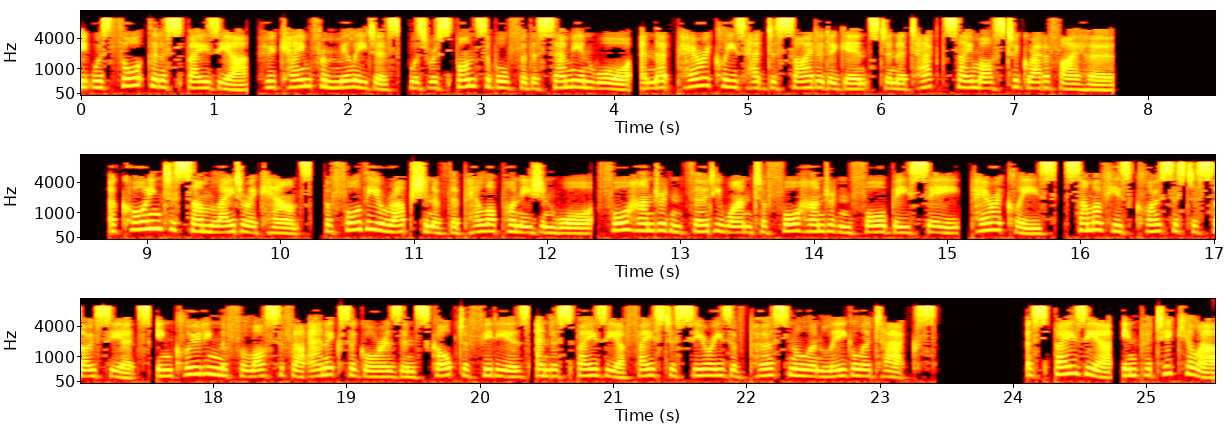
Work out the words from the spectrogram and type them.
it was thought that Aspasia, who came from Miletus, was responsible for the Samian War, and that Pericles had decided against and attacked Samos to gratify her. According to some later accounts, before the eruption of the Peloponnesian War 431 404 BC, Pericles, some of his closest associates including the philosopher Anaxagoras and sculptor Phidias and Aspasia faced a series of personal and legal attacks. Aspasia, in particular,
